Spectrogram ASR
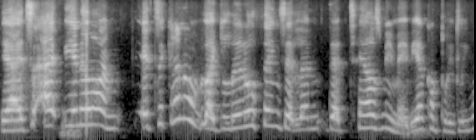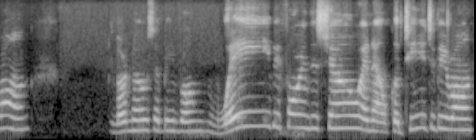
Yeah, it's I, you know I'm. It's a kind of like little things that let, that tells me maybe I'm completely wrong. Lord knows I've been wrong way before in this show, and I'll continue to be wrong.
